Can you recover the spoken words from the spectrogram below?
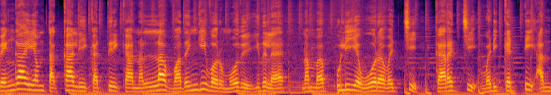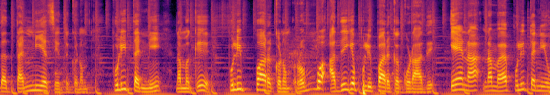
வெங்காயம் தக்காளி கத்திரிக்காய் நல்லா வதங்கி வரும்போது இதில் நம்ம புளியை ஊற வச்சு கரைச்சி வடிகட்டி அந்த தண்ணியை சேர்த்துக்கணும். புளி தண்ணி நமக்கு புளிப்பாக இருக்கணும். ரொம்ப அதிக புளிப்பாக இருக்கக்கூடாது. ஏன்னா நம்ம புளி தண்ணியை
